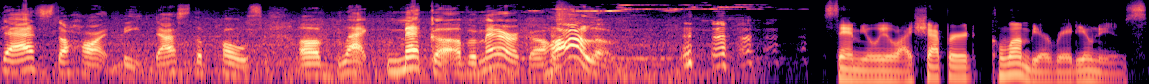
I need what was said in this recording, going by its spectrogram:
that's the heartbeat, that's the pulse of Black Mecca of America, Harlem. Samuel Eli Shepard, Columbia Radio News.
